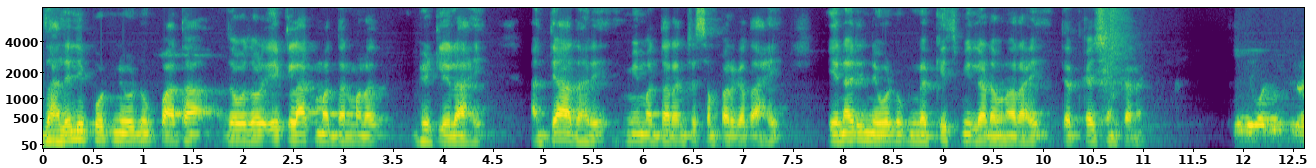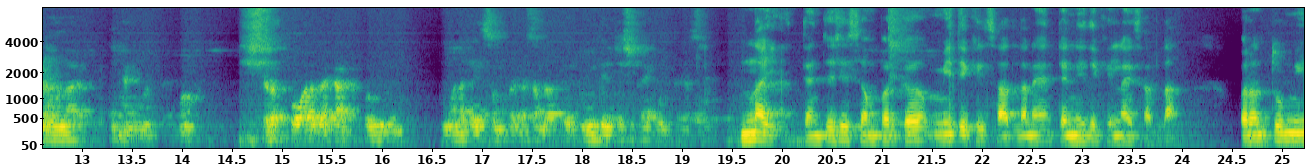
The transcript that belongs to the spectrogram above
झालेली पोटनिवडणूक पाहता जवळजवळ एक लाख मतदान मला भेटलेलं आहे. आणि त्या आधारे मी मतदारांच्या संपर्कात आहे. येणारी निवडणूक नक्कीच मी लढवणार आहे. त्यात काही शंका नाही? शरद पवार गटाकडून तुम्हाला काही संपर्क साधला तुम्ही त्यांच्याशी काय बोलताय असं? नाही त्यांच्याशी संपर्क मी देखील साधला नाही त्यांनी देखील नाही साधला. परंतु मी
